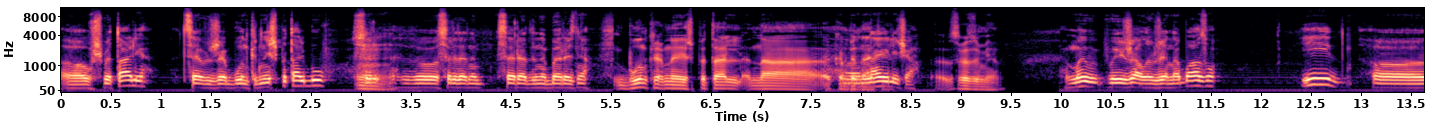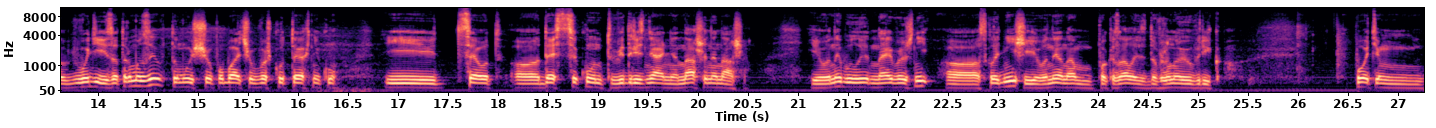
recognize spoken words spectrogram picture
в шпиталі, це вже бункерний шпиталь був середини, середини березня. Бункерний шпиталь на а, комбінаті? На Ілліча. Зрозумів. Ми виїжджали вже на базу, і е, водій затормозив, тому що побачив важку техніку. І це от е, 10 секунд відрізняння наше не наше. І вони були найважні, е, складніші, і вони нам показались довжиною в рік. Потім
